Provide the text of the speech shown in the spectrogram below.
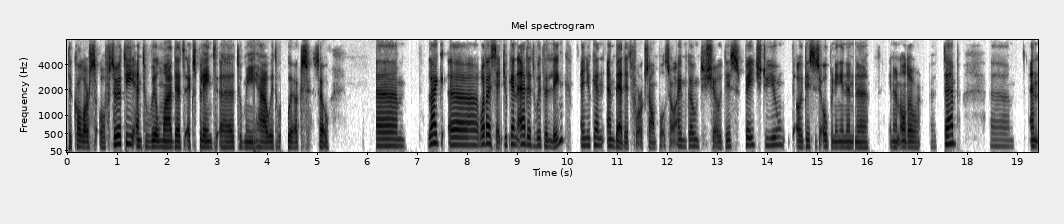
the colors of Xerte and to Wilma that explained uh, to me how it works. So um, like uh, what I said, you can add it with a link and you can embed it, for example. So I'm going to show this page to you. Oh, this is opening in an uh, in another uh, tab. Um, and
